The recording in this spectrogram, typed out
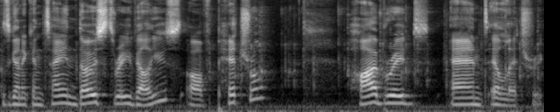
is going to contain those three values of petrol, hybrid, and electric.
